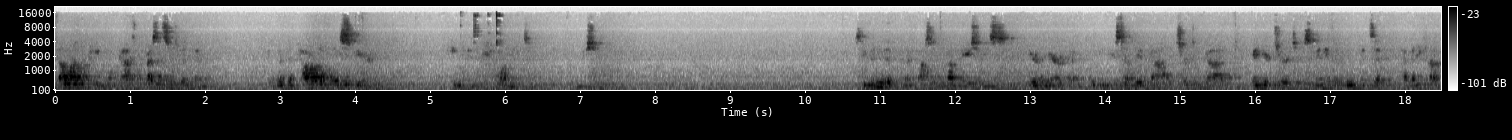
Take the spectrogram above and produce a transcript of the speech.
fell on the people. God's presence was with them. And with the power of the Holy Spirit came an empowerment for mission. See, many of the Pentecostal denominations here in America, including the Assembly of God, the Church of God, and your churches, many of the movements that have any kind of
